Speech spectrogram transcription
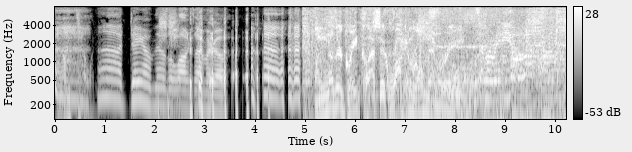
I'm telling Ah, damn, that was a long time ago. Another great classic rock and roll memory. Turn my radio up.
